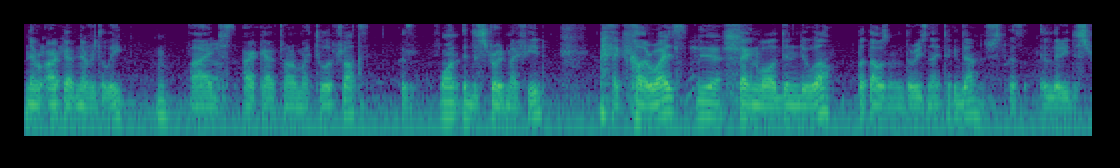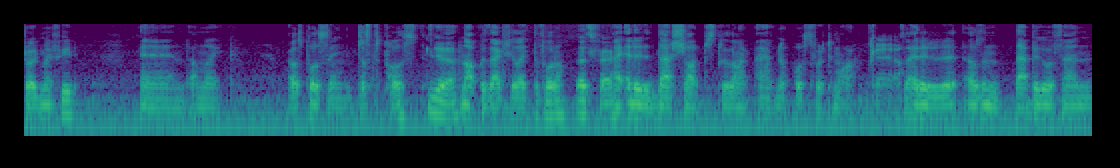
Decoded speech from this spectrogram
Never archive, never delete. Hmm. I Yeah. just archived one of my tulip shots because one, it destroyed my feed, like color wise. Yeah. Second of all, it didn't do well, but that wasn't the reason I took it down. It's just because it literally destroyed my feed, and I'm like, I was posting just to post, Yeah, not because I actually liked the photo. that's fair. I edited that shot just because I'm like, I have no post for tomorrow. Okay. So I edited it. I wasn't that big of a fan.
